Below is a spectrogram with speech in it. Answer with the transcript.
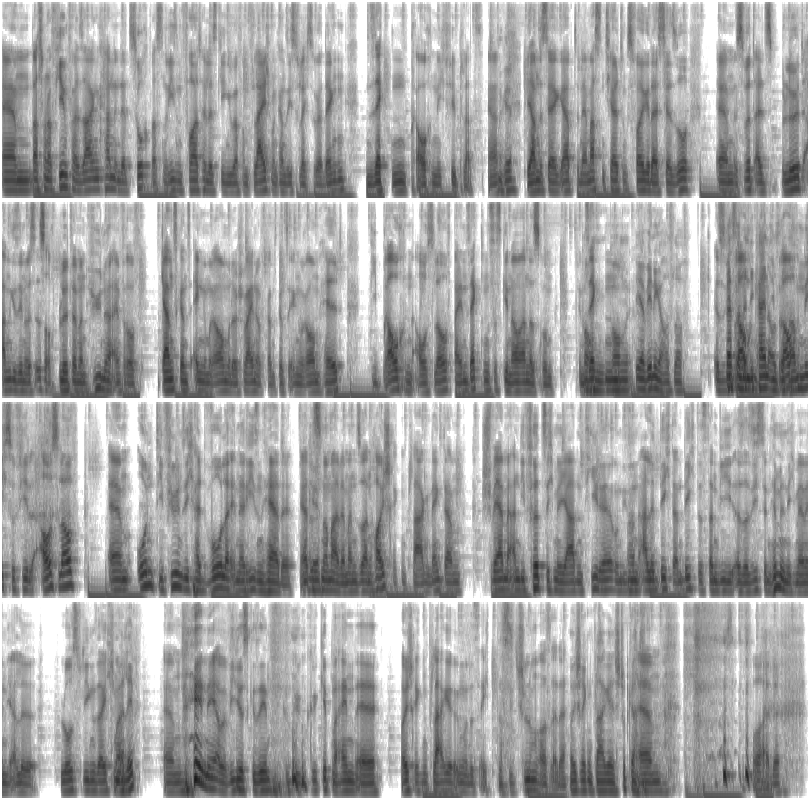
Ähm, was man auf jeden Fall sagen kann in der Zucht, was ein Riesenvorteil ist gegenüber vom Fleisch, man kann sich es vielleicht sogar denken, Insekten brauchen nicht viel Platz. Ja? Okay. Wir haben das ja gehabt in der Massentierhaltungsfolge, da ist ja so, ähm, es wird als blöd angesehen, oder es ist auch blöd, wenn man Hühner einfach auf ganz, ganz engem Raum oder Schweine auf ganz, ganz engem Raum hält. Die brauchen Auslauf. Bei Insekten ist es genau andersrum. Brauchen, Insekten brauchen eher weniger Auslauf. also Besser, wenn die keinen die Auslauf brauchen haben. nicht so viel Auslauf ähm, und die fühlen sich halt wohler in einer Riesenherde. Ja, Okay. das ist normal. Wenn man so an Heuschreckenplagen denkt, da haben Schwärme an die 40 Milliarden Tiere und die Ja. sind alle dicht an dicht. Das ist dann wie, also siehst du den Himmel nicht mehr, wenn die alle losfliegen, sag ich Schon mal erlebt? Ähm, nee, aber Videos gesehen. Gib mal ein äh, Heuschreckenplage irgendwo, das echt, das sieht schlimm aus, Alter. Heuschreckenplage Stuttgart. Ähm, boah, Alter.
